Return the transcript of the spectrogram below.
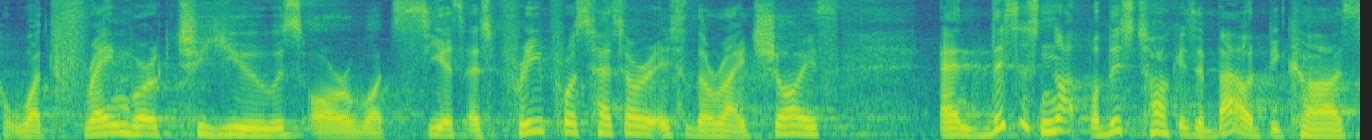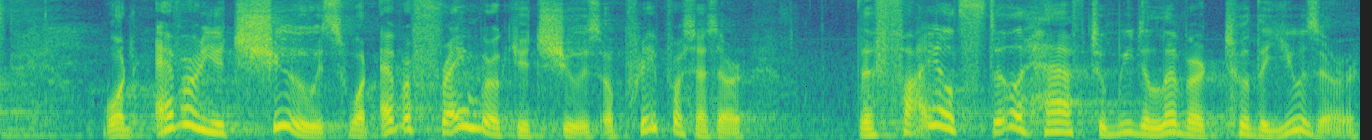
what framework to use or what CSS preprocessor is the right choice. And this is not what this talk is about because whatever you choose, whatever framework you choose or preprocessor, the files still have to be delivered to the user.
